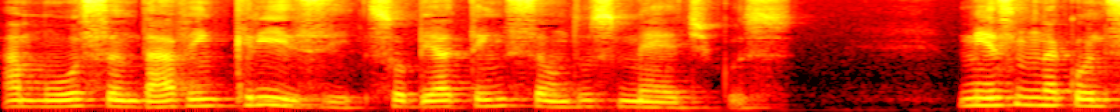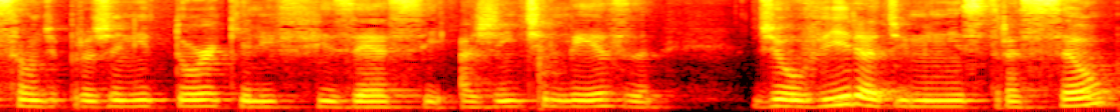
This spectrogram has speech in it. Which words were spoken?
A moça andava em crise sob a atenção dos médicos. Mesmo na condição de progenitor que ele fizesse a gentileza de ouvir a administração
